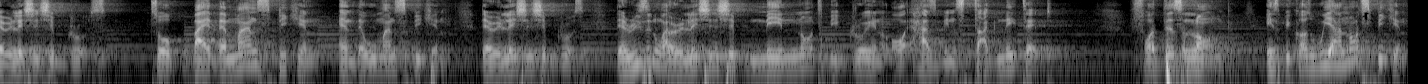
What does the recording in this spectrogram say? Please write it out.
the relationship grows. So, by the man speaking and the woman speaking, the relationship grows. The reason why a relationship may not be growing or has been stagnated for this long is because we are not speaking.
